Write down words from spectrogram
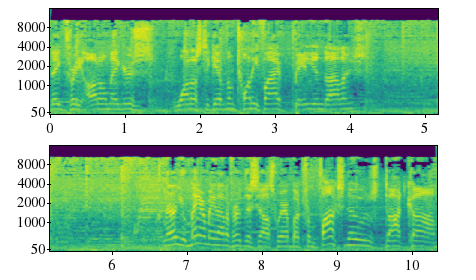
big three automakers want us to give them $25 billion. Now, you may or may not have heard this elsewhere, but from FoxNews.com,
